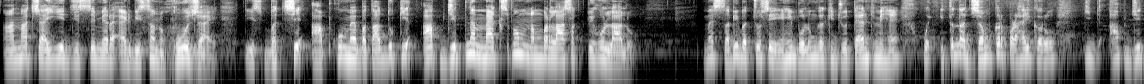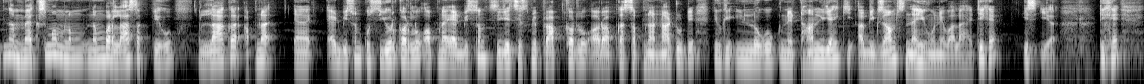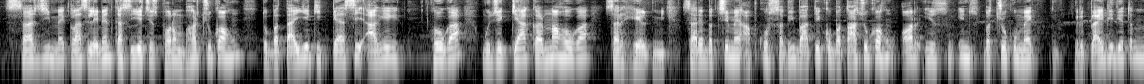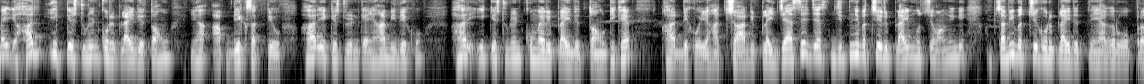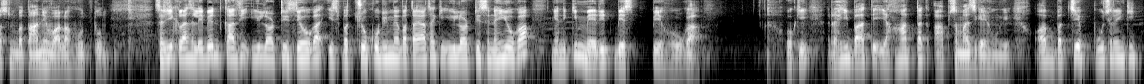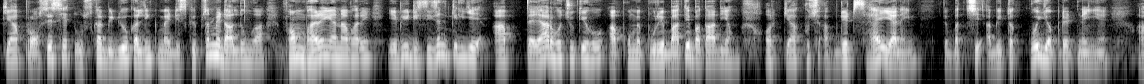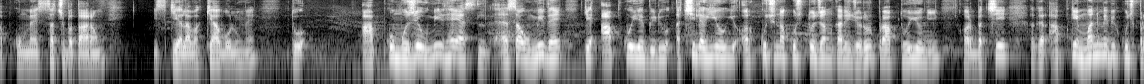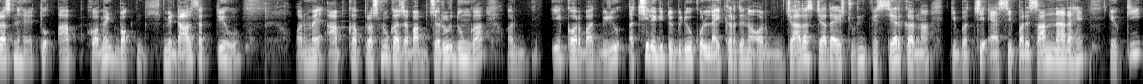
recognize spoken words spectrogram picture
आना चाहिए जिससे मेरा एडमिशन हो जाए? तो इस बच्चे, आपको मैं बता दूँ कि आप जितना मैक्सिमम नंबर ला सकते हो, ला लो। मैं सभी बच्चों से यही बोलूँगा कि जो टेंथ में हैं, वो इतना जमकर पढ़ाई करो कि आप जितना मैक्सिमम नंबर ला सकते हो, लाकर अपना एडमिशन को सियोर कर लो, अपना एडमिशन सी एच एस में प्राप्त कर लो और आपका सपना ना टूटे, क्योंकि इन लोगों ने ठान लिया है कि अब एग्ज़ाम्स नहीं होने वाला है, ठीक है? इस ईयर ठीक है? सर जी, मैं क्लास इलेवेंथ का सी एच एस फॉर्म भर चुका हूँ तो बताइए कि कैसे आगे होगा? मुझे क्या करना होगा? सर हेल्प मी सारे बच्चे, मैं आपको सभी बातें को बता चुका हूँ और इस, इन बच्चों को मैं रिप्लाई भी देता हूँ। मैं हर एक स्टूडेंट को रिप्लाई देता हूँ। यहाँ आप देख सकते हो। हर एक स्टूडेंट का यहाँ भी देखो। हर एक स्टूडेंट को मैं रिप्लाई देता हूँ, ठीक है? हर देखो यहाँ चार रिप्लाई जैसे जैसे, जितने बच्चे रिप्लाई मुझसे मांगेंगे, हम सभी बच्चे को रिप्लाई देते हैं अगर वो प्रश्न बताने वाला हो तो। सर जी क्लास एलेवेंथ का भी ई लॉटरी से होगा, इस बच्चों को भी मैं बताया था कि ई लॉटरी से नहीं होगा, यानी कि मेरिट बेस पे होगा। ओके, रही बात यहाँ तक आप समझ गए होंगे। और बच्चे पूछ रहे हैं कि क्या प्रोसेस है तो उसका वीडियो का लिंक मैं डिस्क्रिप्शन में डाल दूँगा। फॉर्म भरें या ना भरें, ये भी डिसीज़न के लिए आप तैयार हो चुके हो, आपको मैं पूरे बातें बता दिया हूँ, और क्या कुछ अपडेट्स है या नहीं तो बच्चे अभी तक कोई अपडेट नहीं है। आपको मैं सच बता रहा हूँ, इसके अलावा क्या बोलूँ मैं? तो आपको मुझे उम्मीद है, ऐसा उम्मीद है कि आपको यह वीडियो अच्छी लगी होगी और कुछ ना कुछ तो जानकारी ज़रूर प्राप्त हुई होगी। और बच्चे, अगर आपके मन में भी कुछ प्रश्न है तो आप कमेंट बॉक्स में डाल सकते हो और मैं आपका प्रश्नों का जवाब ज़रूर दूँगा। और एक और बात, वीडियो अच्छी लगी तो वीडियो को लाइक कर देना और ज़्यादा से ज़्यादा स्टूडेंट में शेयर करना कि बच्चे ऐसे परेशान ना रहें, क्योंकि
